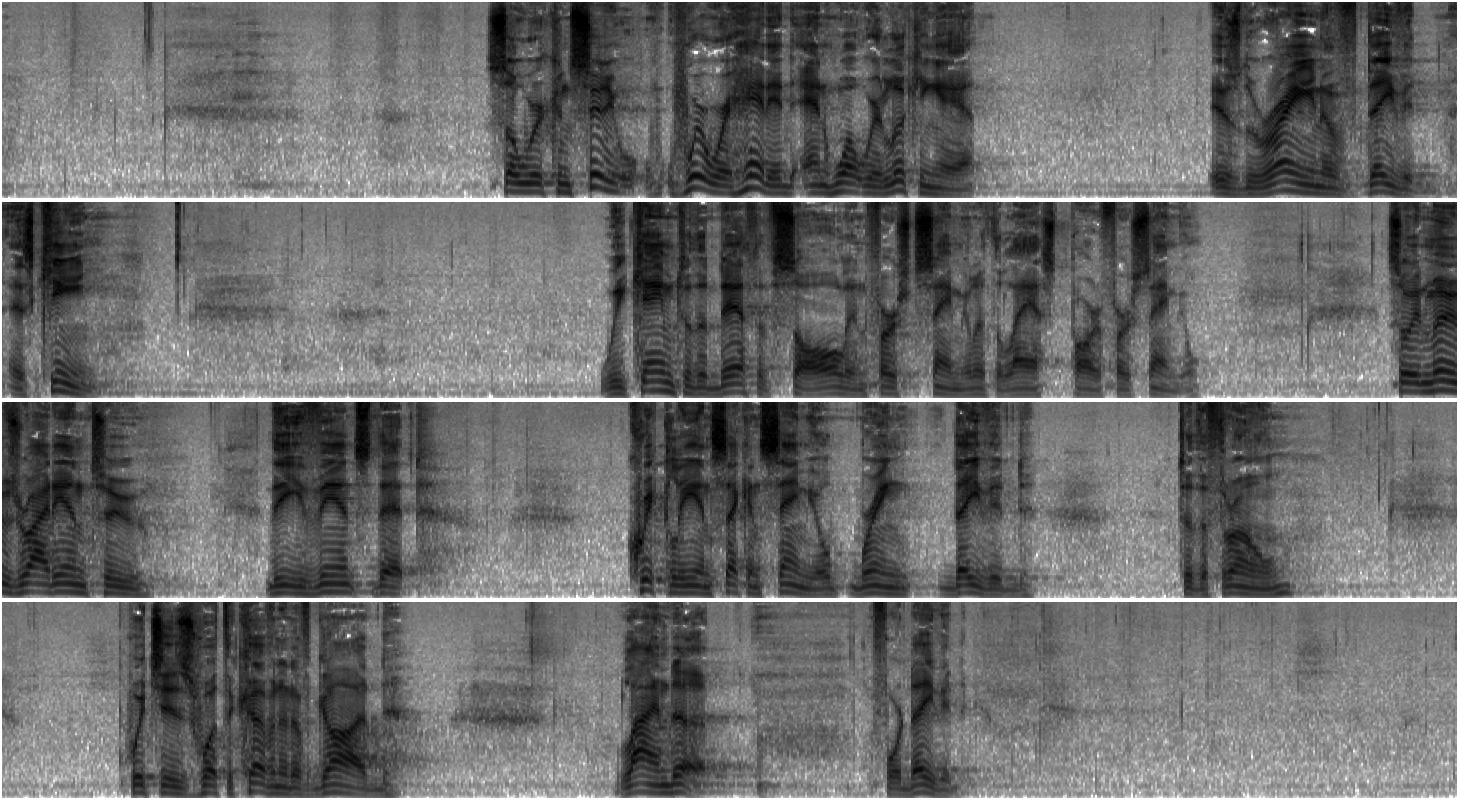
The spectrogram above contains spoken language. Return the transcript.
So we're considering where we're headed and what we're looking at is the reign of David as king. We came to the death of Saul in 1 Samuel at the last part of 1 Samuel. So it moves right into the events that quickly in 2 Samuel bring David to the throne which is what the covenant of God lined up for David.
